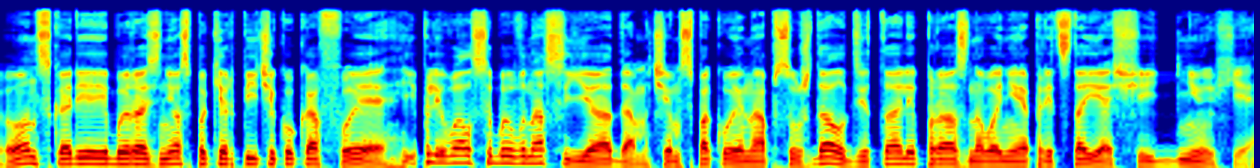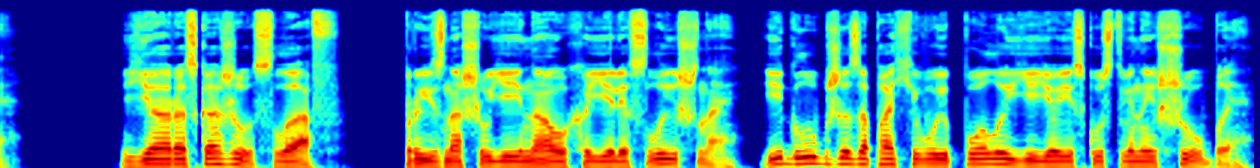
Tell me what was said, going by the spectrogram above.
Он скорее бы разнес по кирпичику кафе и плевался бы в нас ядом, чем спокойно обсуждал детали празднования предстоящей днюхи. «Я расскажу, Слав». Произношу ей на ухо еле слышно и глубже запахиваю полы ее искусственной шубы,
